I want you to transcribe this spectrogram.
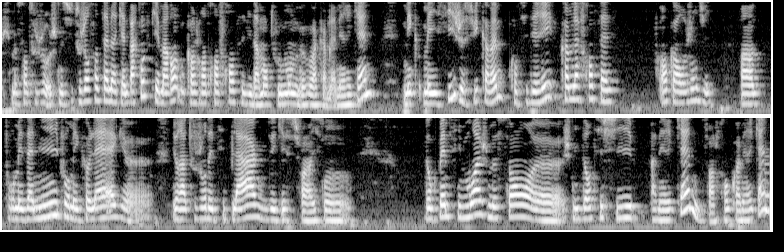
je me sens toujours, je me suis toujours sentie américaine. Par contre, ce qui est marrant, quand je rentre en France, évidemment, tout le monde me voit comme l'américaine, mais, mais ici, je suis quand même considérée comme la française, encore aujourd'hui. Pour mes amis, pour mes collègues, euh, il y aura toujours des petites blagues ou des questions, enfin, ils sont, donc même si moi je me sens, euh, je m'identifie américaine, enfin franco-américaine,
